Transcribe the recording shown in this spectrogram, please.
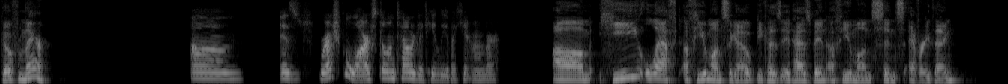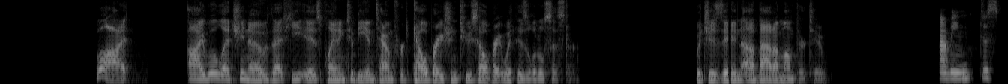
go from there. Um, is Rush Bilar still in town or did he leave? I can't remember. Um, he left a few months ago because it has been a few months since everything. But I will let you know that he is planning to be in town for calibration to celebrate with his little sister, which is in about a month or two. I mean, just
